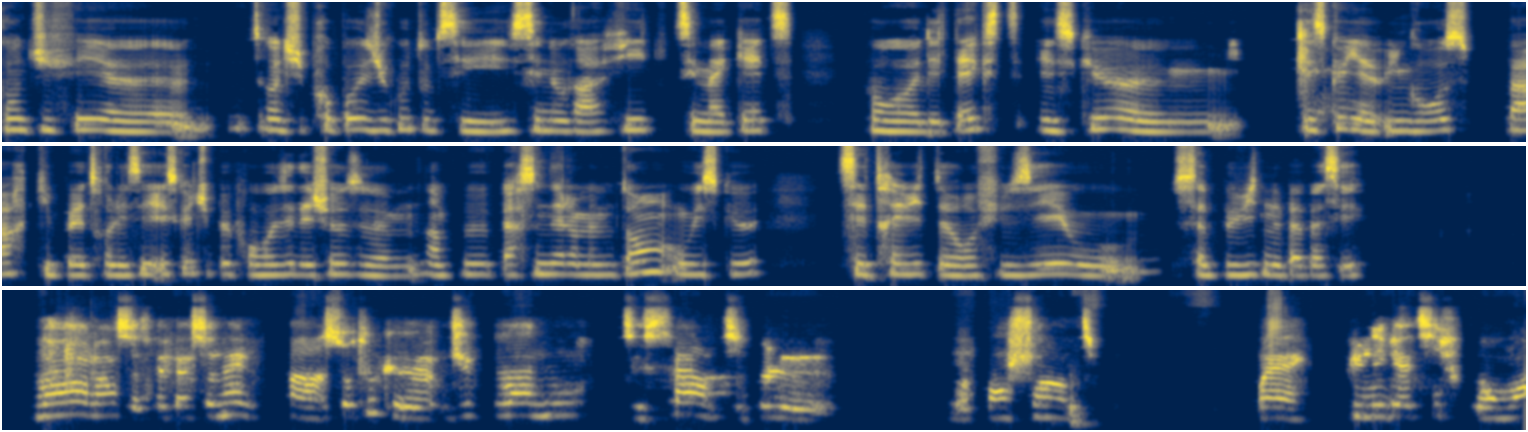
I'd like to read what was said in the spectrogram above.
quand tu fais, euh, quand tu proposes du coup toutes ces scénographies, toutes ces maquettes pour euh, des textes, est-ce que, euh, est-ce qu'il y a une grosse part qui peut être laissée Est-ce que tu peux proposer des choses euh, un peu personnelles en même temps, ou est-ce que c'est très vite refusé ou ça peut vite ne pas passer? Non, non, c'est très personnel. Surtout que du coup là, nous, c'est ça un petit peu le, le penchant un petit peu. Ouais, plus négatif pour moi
